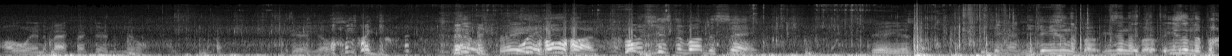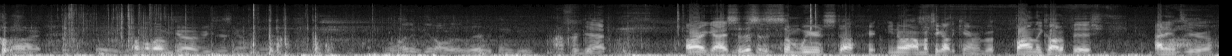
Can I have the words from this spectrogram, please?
All the way in the back, back there in the middle. There you go. Oh my god. That was crazy. Wait, hold on. I was just about to say. There he is. He came in. He came, he's in the boat. He's in the boat. He's in the boat. All right. There you go. I'm gonna let him go if he's just gonna. Don't let him get all over everything, dude. I forget. All right, guys. So this is some weird stuff. Here, you know what? I'm gonna take out the camera, but finally caught a fish. I didn't ah. zero.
